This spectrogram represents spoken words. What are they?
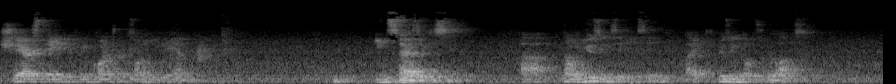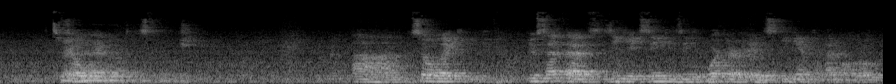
share state between contracts on EVM? Inside zkSync? Uh, no, using zkSync, like using those rollups. So, Um, so like you said that zkSync and ZK Porter is EVM compatible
